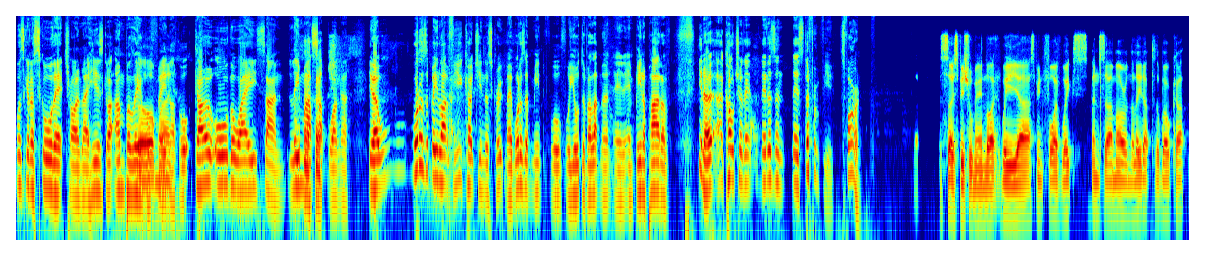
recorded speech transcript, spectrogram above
was going to score that try, mate. He has got unbelievable Oh, feet. And I thought, go all the way, son. Lima Sopoaga. You know, what has it been like for you coaching this group, mate? What has it meant for, for your development and, and being a part of, you know, a culture that, that isn't, that's different for you? It's foreign. It's so special, man. Like we uh, spent five weeks in Samoa in the lead up to the World Cup.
